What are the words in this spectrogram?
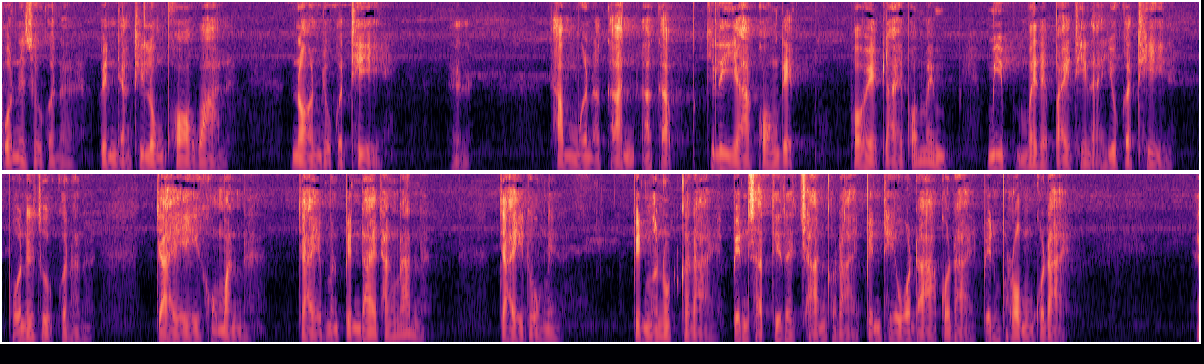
ผลในสุดก็นะ เป็นอย่างที่หลวงพ่อว่านอนอยู่กับที่ทำเหมือนอาการอากับกิริยาของเด็ก เพราะเหตุไรเพราะไม่มีไม่ได้ไปที่ไหนอยู่กับที่ ผลในสุดก็นะใจของมัน ใจมันเป็นได้ทั้งนั้น ใจดวงนี้ เป็นมนุษย์ก็ได้ เป็นสัตว์ที่รัฉานก็ได้ เป็นเทวดาก็ได้ เป็นพรหมก็ได้เ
